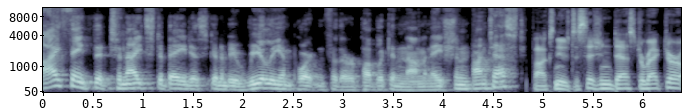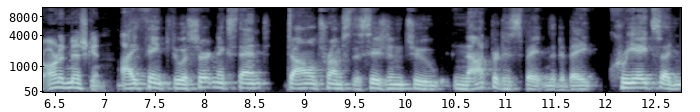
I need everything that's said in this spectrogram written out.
I think that tonight's debate is going to be really important for the Republican nomination contest. Fox News Decision Desk Director Arnon Mishkin. I think to a certain extent, Donald Trump's decision to not participate in the debate creates a,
